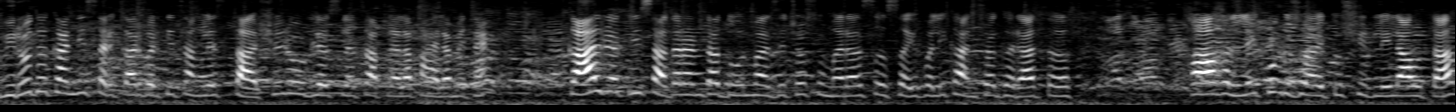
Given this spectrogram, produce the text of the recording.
विरोधकांनी सरकारवरती चांगलेच ताशेर ओढले असल्याचं आपल्याला पाहायला मिळत आहे. काल रात्री साधारणतः दोन वाजेच्या सुमारास सैफ अली खानच्या घरात हा हल्लेखोर जो आहे तो शिरलेला होता.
